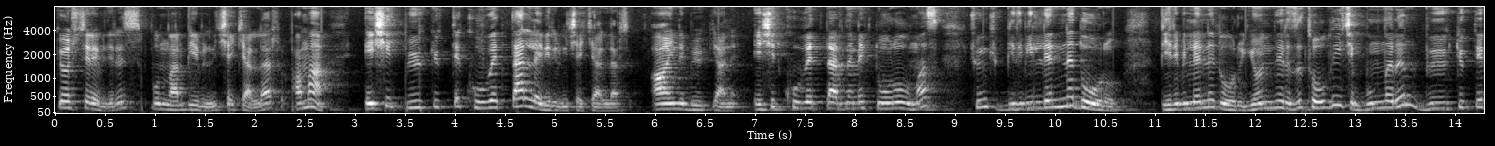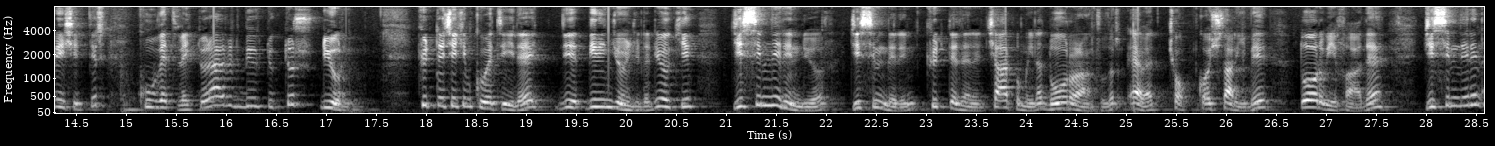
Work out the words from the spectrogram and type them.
Gösterebiliriz. Bunlar birbirini çekerler ama eşit büyüklükte kuvvetlerle birbirini çekerler. Aynı büyük yani eşit kuvvetler demek doğru olmaz. Çünkü birbirlerine doğru birbirlerine doğru yönleri zıt olduğu için bunların büyüklükleri eşittir. Kuvvet vektörel bir büyüklüktür diyorum. Kütle çekim kuvveti ile birinci öncüle diyor ki cisimlerin diyor cisimlerin kütlelerin çarpımıyla doğru orantılıdır. Evet çok koçlar gibi doğru bir ifade. Cisimlerin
